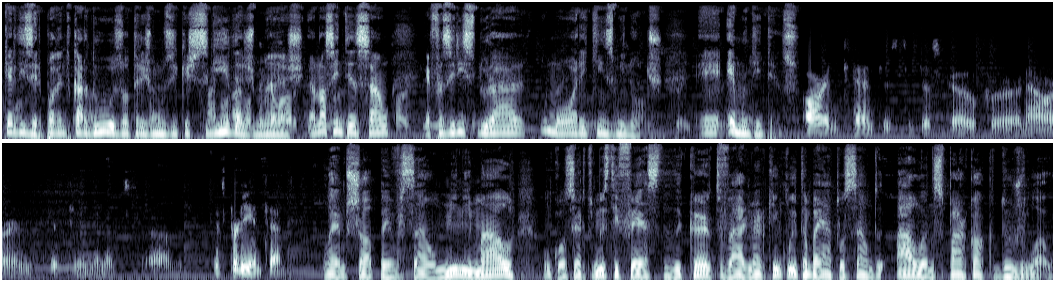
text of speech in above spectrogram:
Quer dizer, podem tocar duas ou três músicas seguidas, mas a nossa intenção é fazer isso durar uma hora e quinze minutos. É, é muito intenso. It's pretty intense. Lamb Shop em versão minimal, um concerto Misty Fest de Kurt Wagner que inclui também a atuação de Alan Sparcock do Slow.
